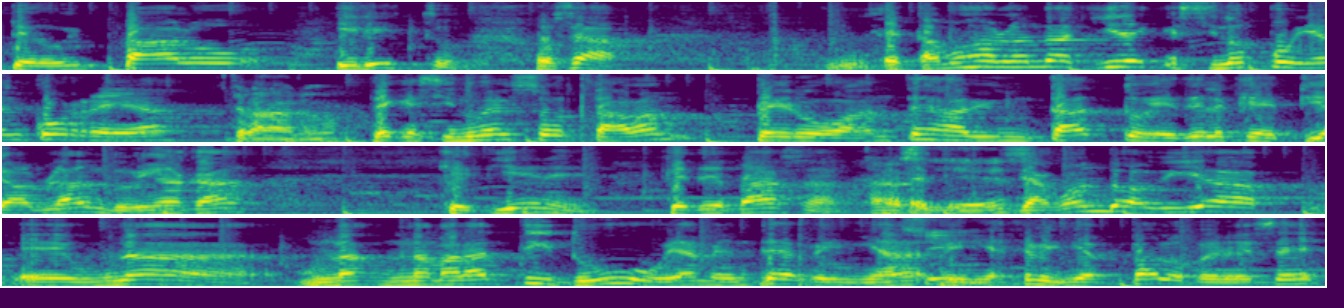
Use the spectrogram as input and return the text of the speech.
te doy palo y listo. O sea, estamos hablando aquí de que si nos ponían correa, Claro. de que si nos exhortaban, pero antes había un tacto y es del que estoy hablando. Ven acá, ¿qué tiene? ¿Qué te pasa? Así Eh, es. Ya cuando había eh, una, una, una mala actitud, obviamente venía, Sí. venía, venía el palo, pero ese,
